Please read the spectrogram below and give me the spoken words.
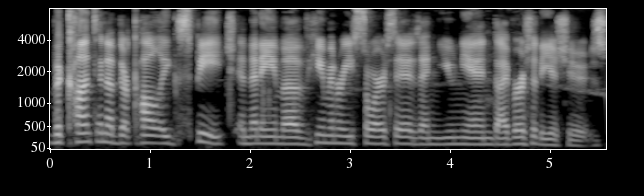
the content of their colleagues' speech in the name of human resources and union diversity issues.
